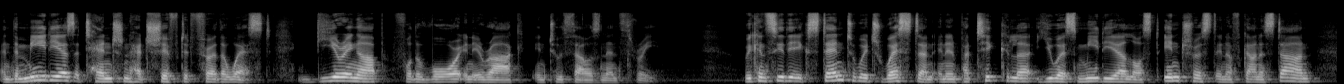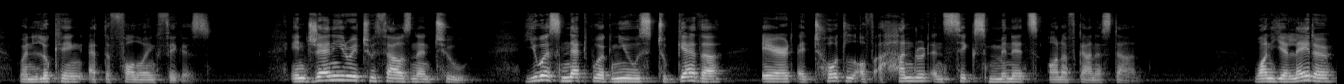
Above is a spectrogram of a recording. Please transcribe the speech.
and the media's attention had shifted further west, gearing up for the war in Iraq in 2003. We can see the extent to which Western and in particular US media lost interest in Afghanistan when looking at the following figures. In January 2002, US network news together aired a total of 106 minutes on Afghanistan. One year later,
